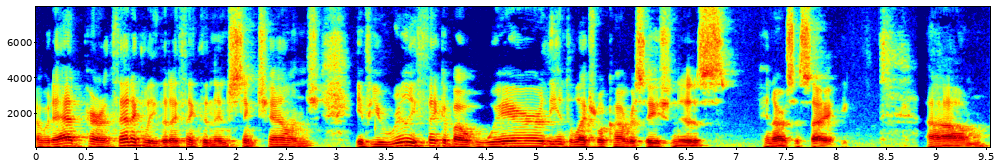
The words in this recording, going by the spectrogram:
I would add parenthetically that I think an interesting challenge, if you really think about where the intellectual conversation is in our society, um,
